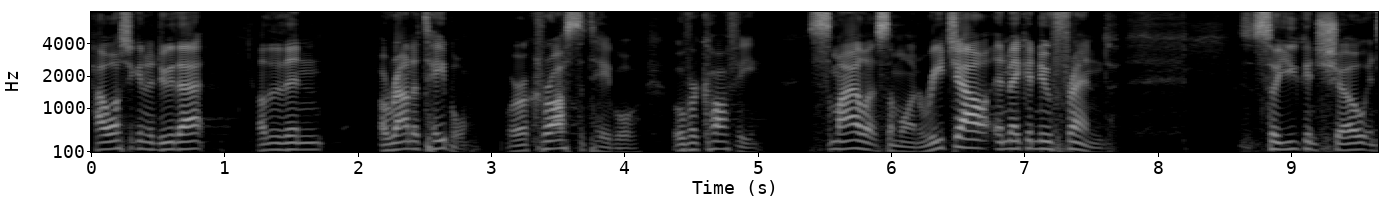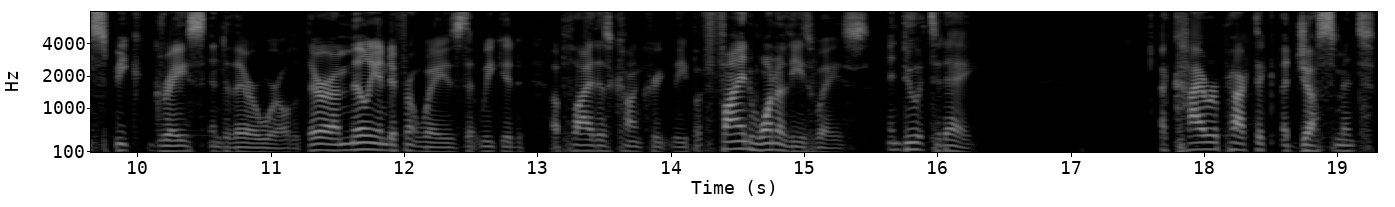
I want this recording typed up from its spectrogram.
How else are you going to do that? other than around a table or across the table over coffee. Smile at someone, reach out and make a new friend so you can show and speak grace into their world. There are a million different ways that we could apply this concretely, but find one of these ways and do it today. A chiropractic adjustment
